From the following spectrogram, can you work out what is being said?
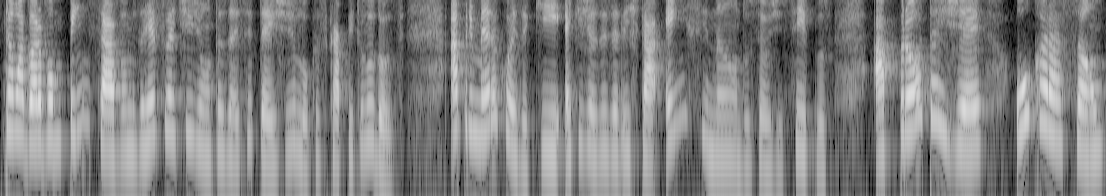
Então, agora vamos pensar, vamos refletir juntas nesse texto de Lucas, capítulo 12. A primeira coisa aqui é que Jesus ele está ensinando os seus discípulos a proteger o coração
